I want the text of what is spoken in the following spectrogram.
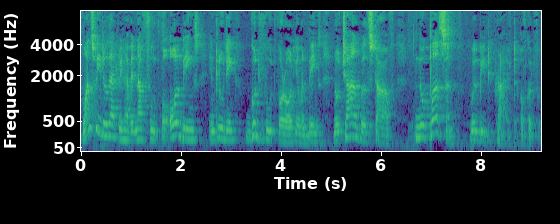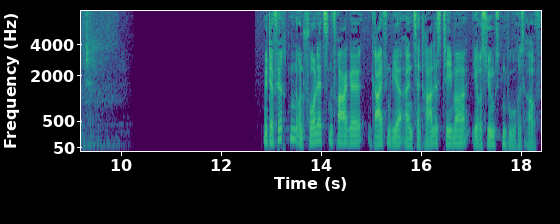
Once we do that, we'll have enough food for all beings, including good food for all human beings. No child will starve, no person will be deprived of good food. Mit der vierten und vorletzten Frage greifen wir ein zentrales Thema Ihres jüngsten Buches auf.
